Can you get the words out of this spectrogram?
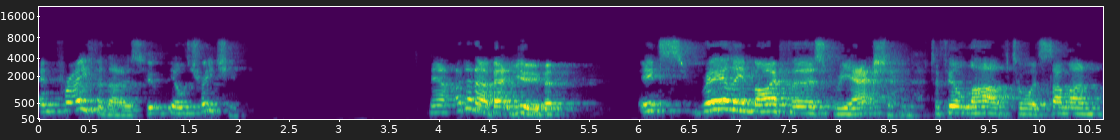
and pray for those who ill treat you. Now, I don't know about you, but it's rarely my first reaction to feel love towards someone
